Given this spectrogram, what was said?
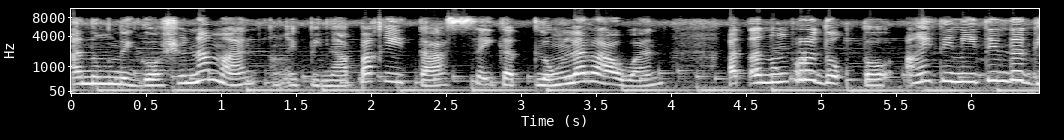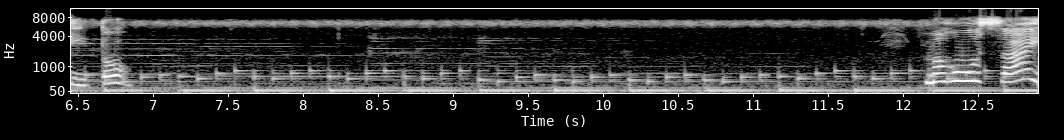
Anong negosyo naman ang ipinapakita sa ikatlong larawan at anong produkto ang itinitinda dito? Mahusay!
